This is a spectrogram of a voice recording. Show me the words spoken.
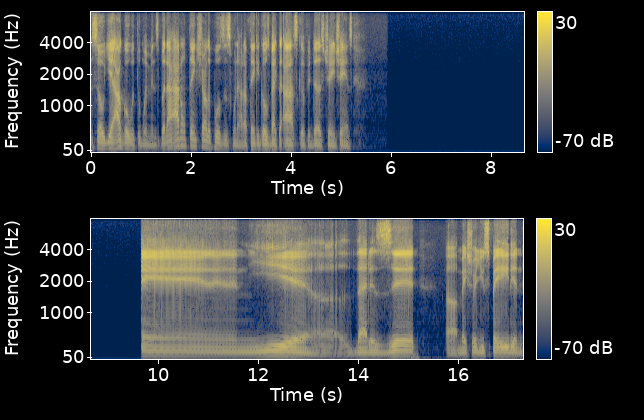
So yeah, I'll go with the women's. But I, I don't think Charlotte pulls this one out. I think it goes back to Asuka if it does change hands. And that is it. Uh, make sure you spade and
